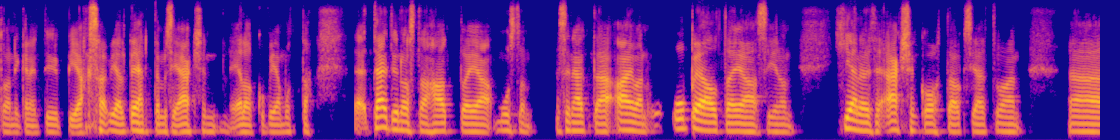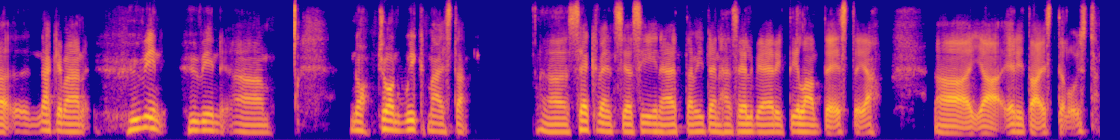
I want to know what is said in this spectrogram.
tuon ikäinen tyyppi jaksaa vielä tehdä tämmöisiä action-elokuvia, mutta täytyy nostaa hattua, ja musta on, se näyttää aivan upealta, ja siinä on hienoja action-kohtauksia, tuon näkemään hyvin, hyvin no, John Wick-mäistä sekvenssiä siinä, että miten hän selviää eri tilanteista ja, ja eri taisteluista.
